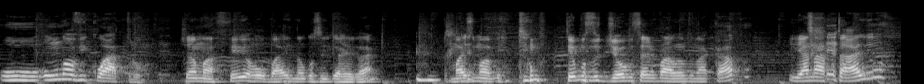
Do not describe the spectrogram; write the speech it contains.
O 194 chama Feio a roubar e não consegui carregar. Mais uma vez, tem- temos o Diogo Sérgio Malandro na capa, e a Natália,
